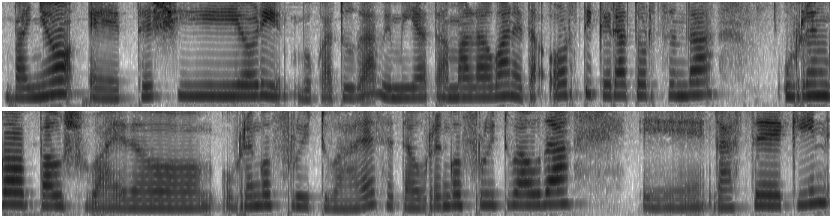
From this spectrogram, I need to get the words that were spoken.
baino e, tesi hori bukatu da, 2008an, eta hortik eratortzen da urrengo pausua edo urrengo fruitua, ez? Eta urrengo fruitua hau da e, gazteekin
